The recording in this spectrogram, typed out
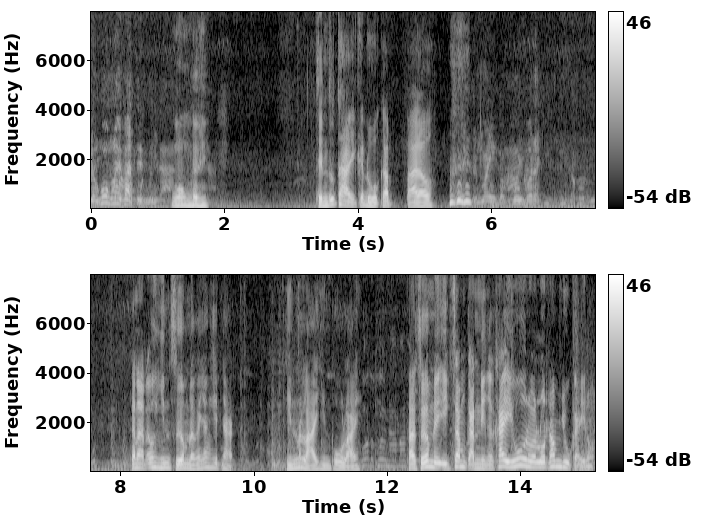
เรางงเลยว่าเส้นนี้งงเลยเส้นทุดท้ายกระดูกครับปลาเราขึ้นไม่กับคุยบ่ได้ ขนาดเอาหินเสริมแล้วก็ยังเฮ็ดยากหินมันหลายหินโพหลาย ถ้าเสริมได้อีกซ้ำกันนี่ก็ใครอยู่รถทำอยู่ไก่เนาะ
